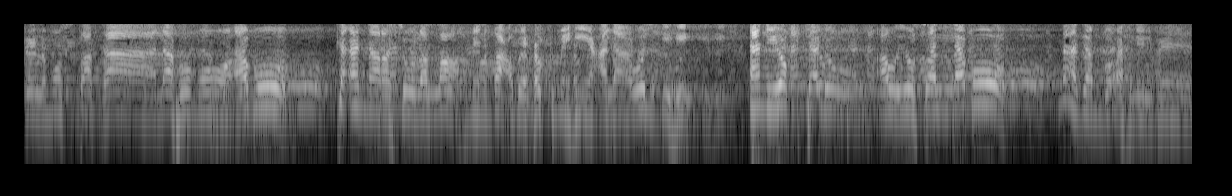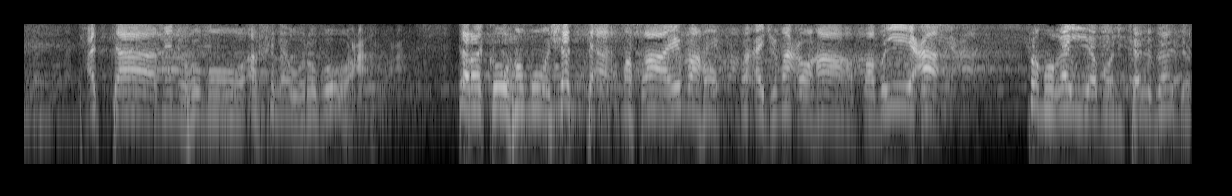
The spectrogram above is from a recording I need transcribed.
في المصطفى لهم أبو كأن رسول الله من بعض حكمه على ولده. أن يقتلوا أو يصلبوا ما ذنب أهل البيت؟ حتى منهم أخلوا ربوعا. تركوهم شتى مصائبهم وأجمعها فظيعه فمغيب كالبدر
